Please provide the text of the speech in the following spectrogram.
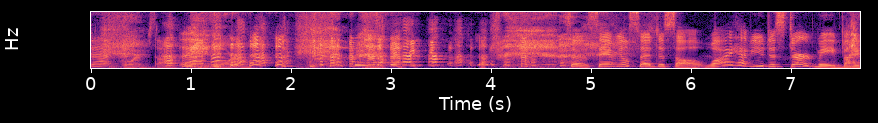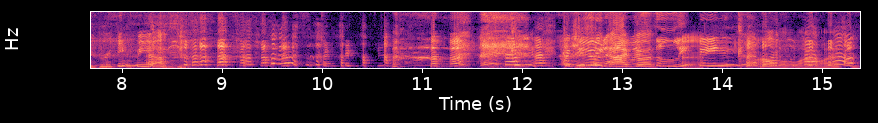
Bad form, Saul. Bad form. so Samuel said to Saul, "Why have you disturbed me by bringing me up?" Could you see Dude, I God was going? sleeping. Oh, wow.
